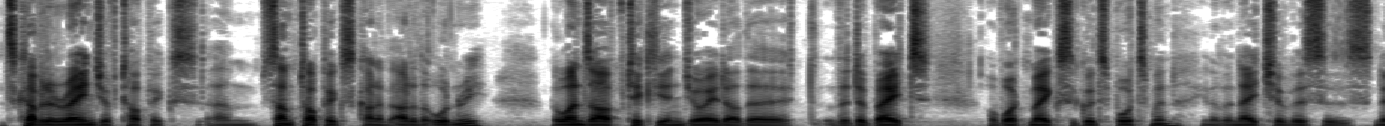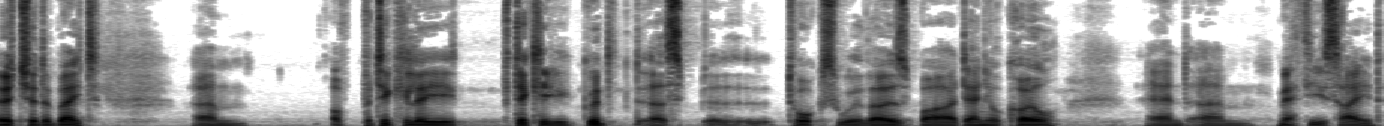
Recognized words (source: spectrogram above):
it's covered a range of topics. Um, some topics kind of out of the ordinary. The ones I've particularly enjoyed are the the debate of what makes a good sportsman. You know, the nature versus nurture debate. Um, of particularly particularly good uh, uh, talks were those by Daniel Coyle and um, Matthew Syed,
